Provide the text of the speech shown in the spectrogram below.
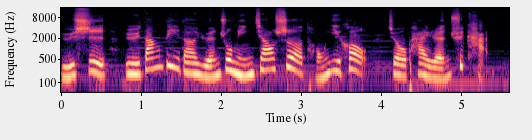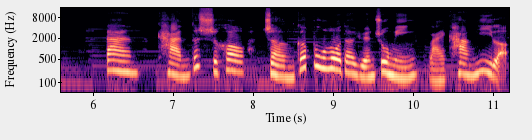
于是与当地的原住民交涉同意后，就派人去砍。但砍的时候，整个部落的原住民来抗议了。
